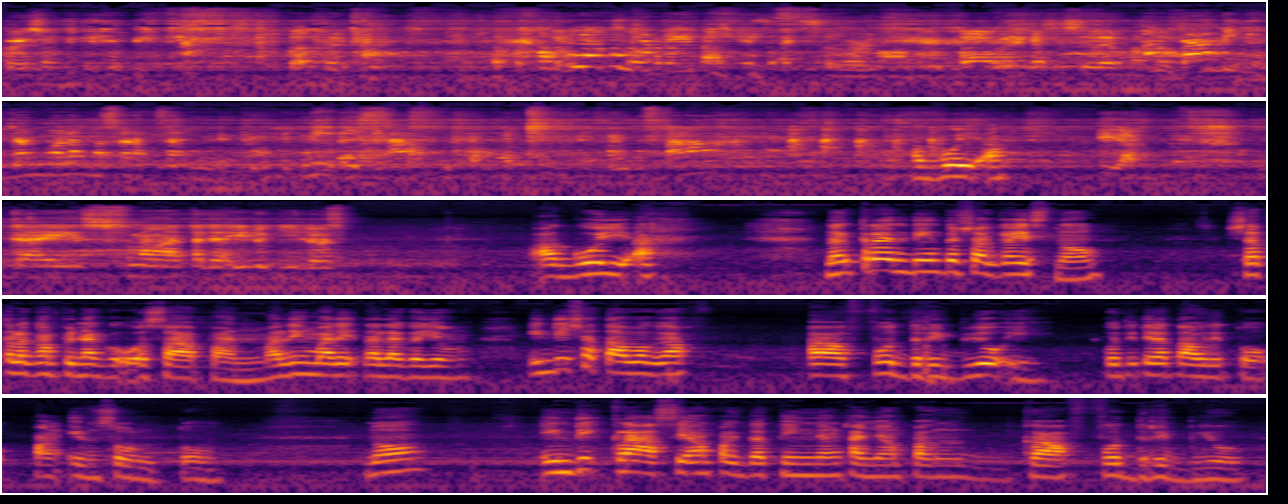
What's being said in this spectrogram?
person with diabetes. Wala akong diabetes. Bawal kasi sila Ang matapos. dami nyo dyan, walang masarap sa inyo. Ni isa. Ah, Agoy ah. Iyak. guys, mga taga Iloilo, Agoy ah. Nag-trending to siya guys, no? Siya talagang pinag-uusapan. Maling-mali talaga yung, hindi siya tawag ah, ah, food review eh. Kundi tinatawag dito, pang-insulto. No? Hindi klase ang pagdating ng kanyang pang-food review.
